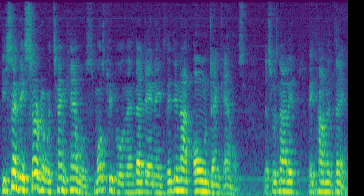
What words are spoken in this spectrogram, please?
He sent a servant with 10 camels. Most people in that, that day and age, they did not own 10 camels. This was not a, a common thing.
